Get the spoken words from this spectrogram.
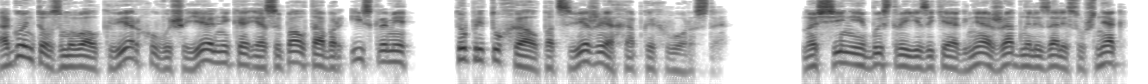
Огонь то взмывал кверху, выше ельника и осыпал табор искрами, то притухал под свежей охапкой хвороста. Но синие быстрые языки огня жадно лизали сушняк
